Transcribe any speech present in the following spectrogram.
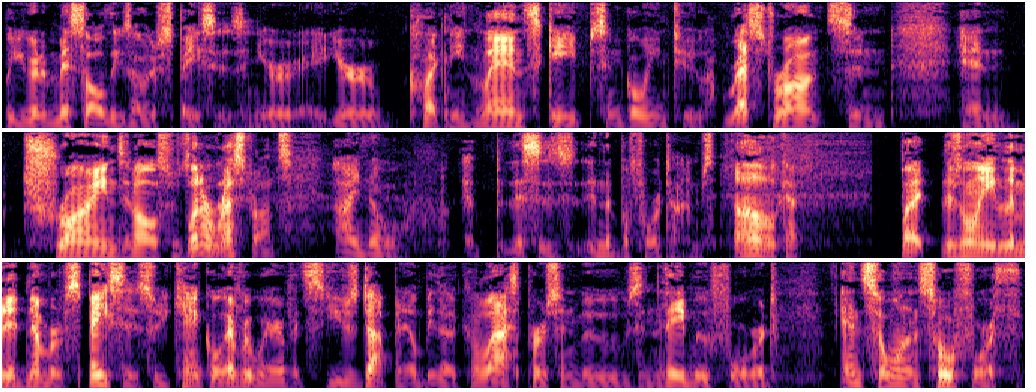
but you're going to miss all these other spaces. And you're you're collecting landscapes and going to restaurants and and shrines and all sorts. what of are other- restaurants? I know. This is in the before times, Oh, okay. but there's only a limited number of spaces, so you can't go everywhere if it's used up. And it'll be like the last person moves and they move forward, and so on and so forth.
